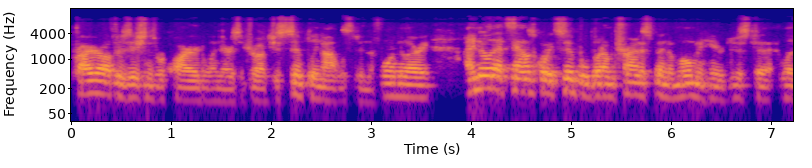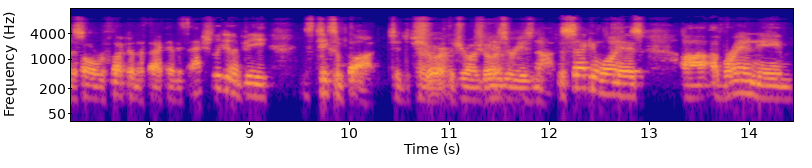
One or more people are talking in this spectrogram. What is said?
prior authorization is required when there's a drug just simply not listed in the formulary. I know that sounds quite simple, but I'm trying to spend a moment here just to let us all reflect on the fact that it's actually going to be, take some thought to determine Sure, if the drug sure. is or is not. The second one is uh, a brand name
